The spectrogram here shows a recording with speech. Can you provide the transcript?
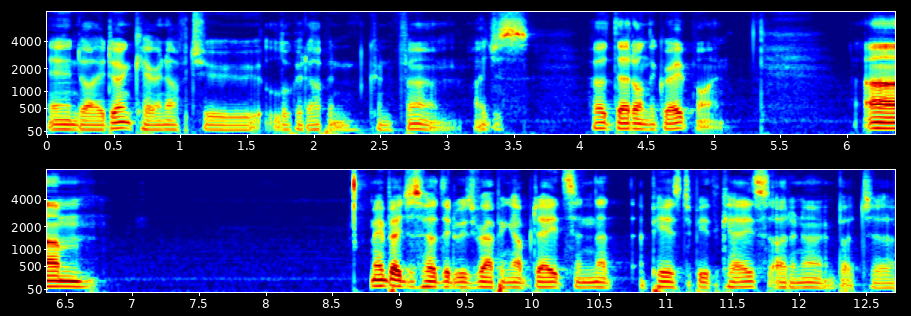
and I don't care enough to look it up and confirm. I just heard that on the grapevine. Um, maybe I just heard that he was wrapping up dates, and that appears to be the case. I don't know, but uh,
